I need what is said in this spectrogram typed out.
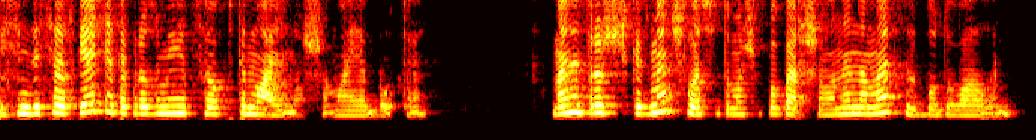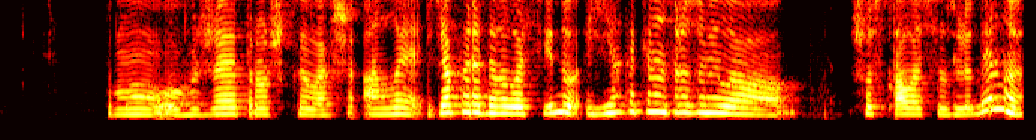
85, я так розумію, це оптимально, що має бути. У мене трошечки зменшилося, тому що, по-перше, вони намет збудували. Тому вже трошки легше. Але я передивилась відео, і я таки не зрозуміла, що сталося з людиною.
